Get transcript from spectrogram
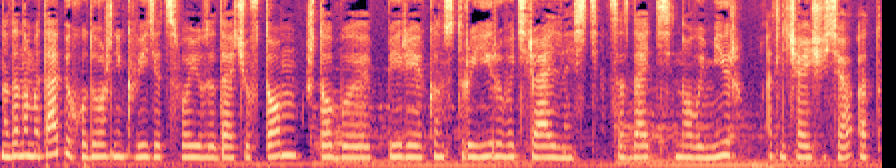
На данном этапе художник видит свою задачу в том, чтобы переконструировать реальность, создать новый мир, отличающийся от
